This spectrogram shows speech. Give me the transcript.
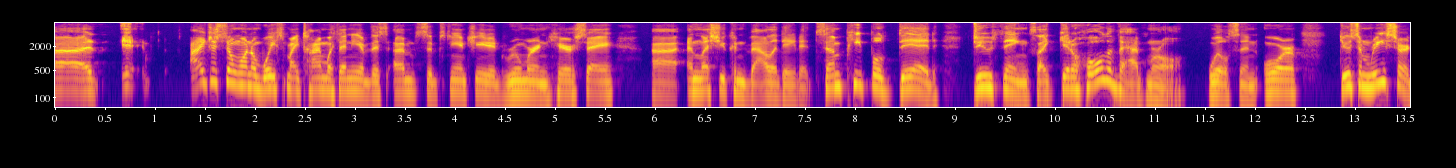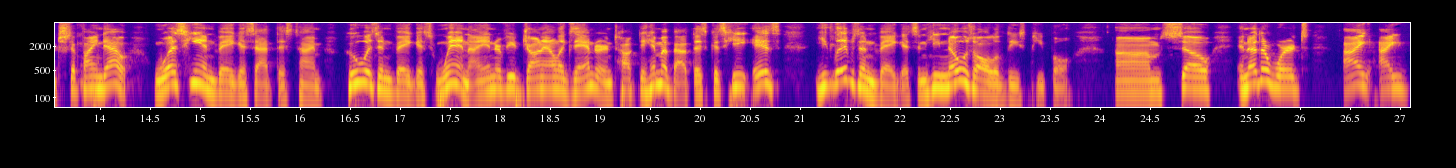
uh, it, I just don't want to waste my time with any of this unsubstantiated rumor and hearsay. Uh, unless you can validate it. Some people did do things like get a hold of Admiral Wilson or do some research to find out was he in Vegas at this time? Who was in Vegas when? I interviewed John Alexander and talked to him about this because he is he lives in Vegas and he knows all of these people. Um, so, in other words, I I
